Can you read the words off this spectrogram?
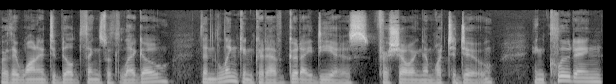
or they wanted to build things with Lego, then Lincoln could have good ideas for showing them what to do, including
